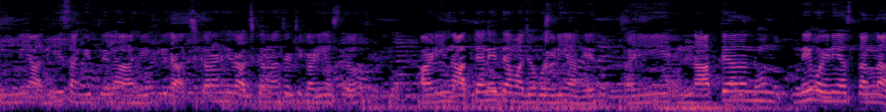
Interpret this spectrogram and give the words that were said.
मी आधीही सांगितलेलं आहे की राजकारण हे राजकारणाच्या ठिकाणी असतं. आणि नात्याने त्या माझ्या बहिणी आहेत. आणि नात्याने वहिणी असताना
